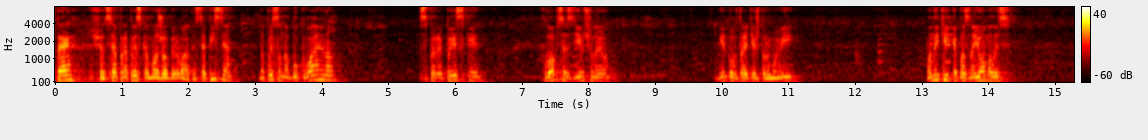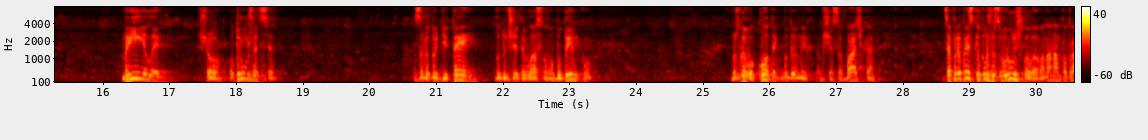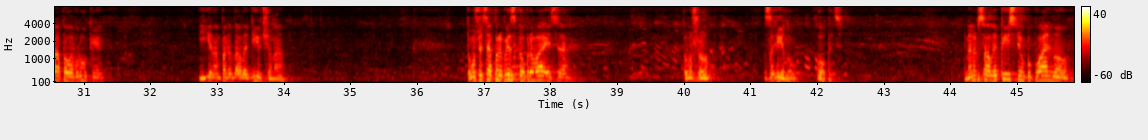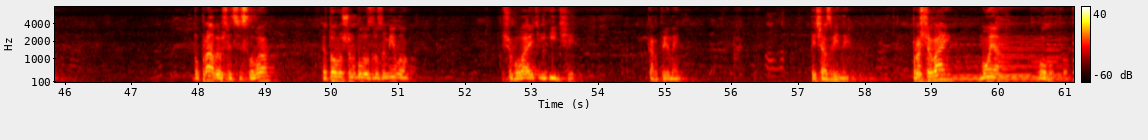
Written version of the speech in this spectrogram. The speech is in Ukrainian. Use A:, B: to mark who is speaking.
A: те, що ця переписка може обірватися. Ця пісня написана буквально з переписки хлопця з дівчиною. Він був третій штурмовій. Вони тільки познайомились, мріяли, що одружаться, заведуть дітей, будуть жити в власному будинку. Можливо, котик буде в них, там ще собачка. Ця приписка дуже зворушлива, вона нам потрапила в руки. Її нам передала дівчина. Тому що ця переписка обривається, тому що загинув хлопець. Ми написали пісню, буквально доправивши ці слова, для того, щоб було зрозуміло, що бувають і інші картини під час війни. Прощавай, моя голубко.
